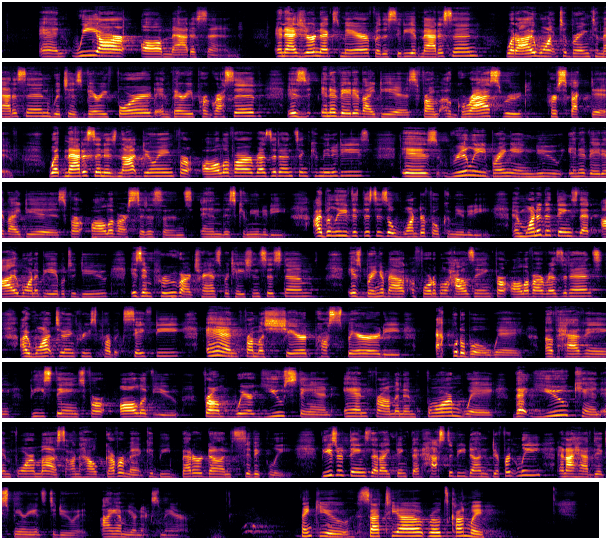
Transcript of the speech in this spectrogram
and we are all Madison. And as your next mayor for the city of Madison, what I want to bring to Madison, which is very forward and very progressive, is innovative ideas from a grassroots perspective. What Madison is not doing for all of our residents and communities is really bringing new innovative ideas for all of our citizens in this community. I believe that this is a wonderful community. And one of the things that I want to be able to do is improve our transportation system, is bring about affordable housing for all of our residents. I want to increase public safety and from a shared prosperity equitable way of having these things for all of you from where you stand and from an informed way that you can inform us on how government could be better done civically. These are things that I think that has to be done differently and I have the experience to do it. I am your next mayor. Thank you. Satya Rhodes Conway.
